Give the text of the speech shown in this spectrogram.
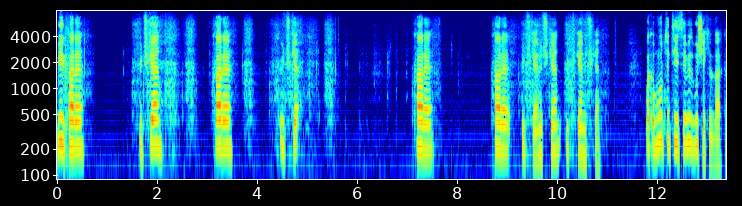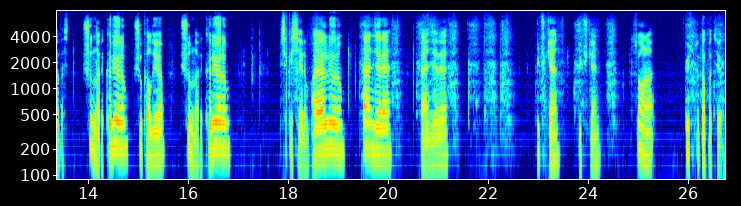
bir kare, üçgen, kare, üçgen, kare, kare, üçgen, üçgen, üçgen, üçgen. Bakın multi TC'miz bu şekilde arkadaşlar. Şunları kırıyorum, şu kalıyor. Şunları kırıyorum. Çıkış yerim ayarlıyorum. Pencere, pencere, üçgen, üçgen. Sonra üstü kapatıyorum.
